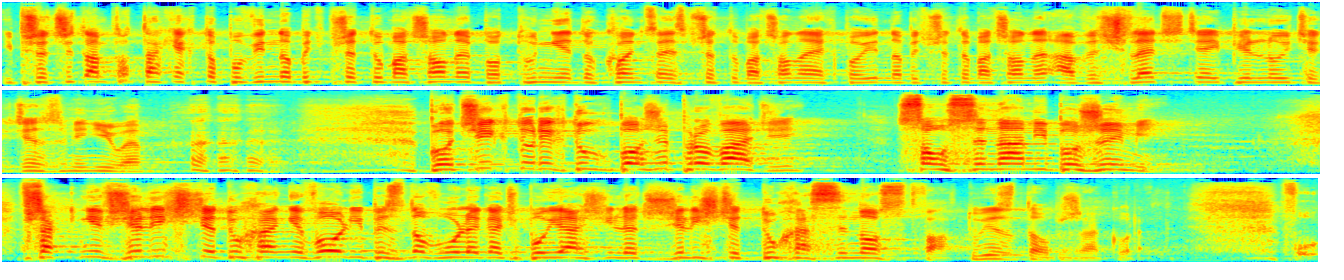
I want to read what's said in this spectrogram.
i przeczytam to tak, jak to powinno być przetłumaczone, bo tu nie do końca jest przetłumaczone, jak powinno być przetłumaczone, a wy śledźcie i pilnujcie, gdzie zmieniłem. bo ci, których Duch Boży prowadzi, są synami Bożymi. Wszak nie wzięliście ducha niewoli, by znowu ulegać bojaźni, lecz wzięliście ducha synostwa. Tu jest dobrze akurat. W,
